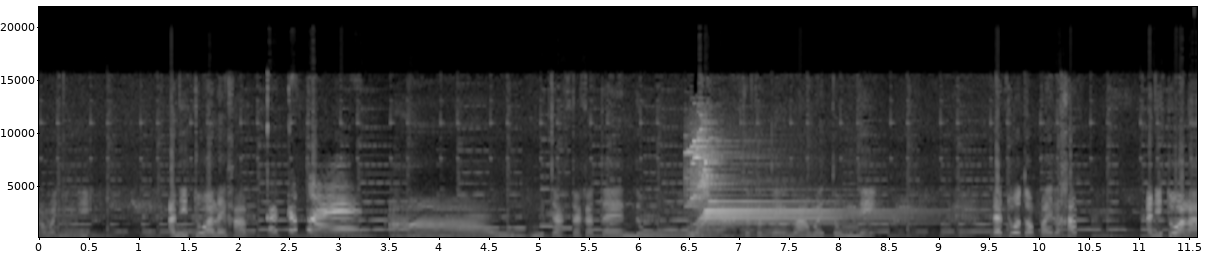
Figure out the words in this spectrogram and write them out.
เอาไว้ตรงนี้ อันนี้ตัวอะไรครับกระกระแตนอ้าวรู้จักตะกะแตนด้วยอะตะกะแตนวางไว้ตรงนี้ และตัวต่อไปละครับ อันนี้ตัวอะไร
